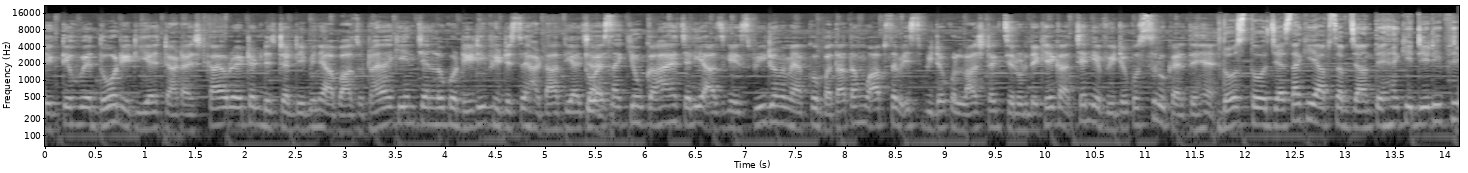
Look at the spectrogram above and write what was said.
देखते हुए दो डी टाटा स्काई और एयरटेल डिजिटल टीवी ने आवाज़ उठाया कि इन चैनलों को डी डी फ़ीड से हटा दिया जाए। तो ऐसा क्यों कहा है? चलिए आज के इस वीडियो में मैं आपको बताता हूँ आप सब इस वीडियो को लास्ट तक ज़रूर देखेगा चलिए वीडियो को शुरू करते हैं। दोस्तों जैसा की आप सब जानते हैं की डी डी फ्री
